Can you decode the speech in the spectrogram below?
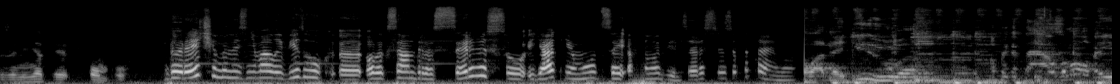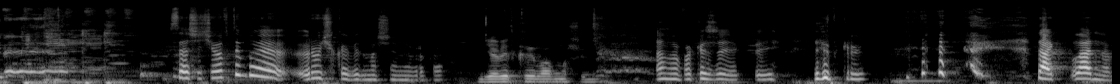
заміняти помпу. До речі, ми не знімали відгук е, Олександра з сервісу, як йому цей автомобіль. Зараз все запитаємо. Саша, чого в тебе ручка від машини в руках? Я відкривав машину. А ну покажи, як ти її відкрив. так, ладно.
